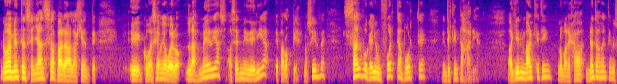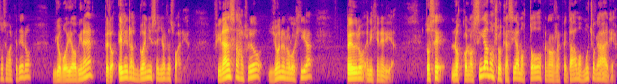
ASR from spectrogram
nuevamente enseñanza para la gente. Eh, como decía mi abuelo, las medias, hacer medidería es para los pies, no sirve, salvo que haya un fuerte aporte en distintas áreas. Aquí en marketing lo manejaba netamente mi socio marketero, yo podía opinar, pero él era el dueño y señor de su área. Finanzas, Alfredo, yo en enología, Pedro en ingeniería. Entonces, nos conocíamos lo que hacíamos todos, pero nos respetábamos mucho cada área.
